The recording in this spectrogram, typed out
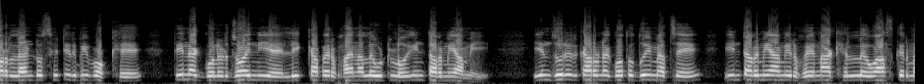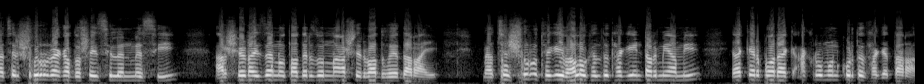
অরল্যান্ডো সিটির বিপক্ষে তিন এক গোলের জয় নিয়ে লিগ কাপের ফাইনালে উঠল ইন্টার মিয়ামি। ইনজুরির কারণে গত দুই ম্যাচে ইন্টার মিয়ামির হয়ে না খেললেও আজকের ম্যাচের শুরুর একাদশেই ছিলেন মেসি, আর সেটাই যেন তাদের জন্য আশীর্বাদ হয়ে দাঁড়ায়। ম্যাচের শুরু থেকেই ভালো খেলতে থাকে ইন্টার মিয়ামি, একের পর এক আক্রমণ করতে থাকে তারা।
